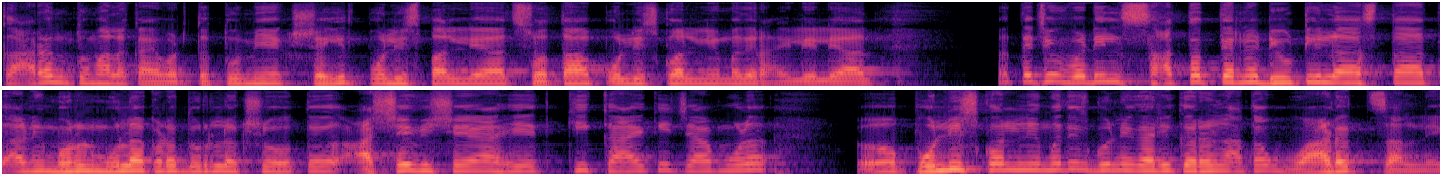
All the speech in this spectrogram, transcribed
कारण तुम्हाला काय वाटतं? तुम्ही एक शहीद पोलीस पाल्ले आहात स्वतः पोलीस कॉलनीमध्ये राहिलेले आहात. त्याचे वडील सातत्याने ड्युटीला असतात आणि म्हणून मुलाकडे दुर्लक्ष होतं. असे विषय आहेत की काय की ज्यामुळं पोलीस कॉलनीमध्येच गुन्हेगारीकरण आता वाढत चाललंय.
